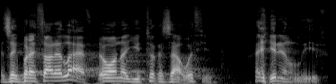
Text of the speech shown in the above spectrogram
It's like, but I thought I left. Oh no, you took us out with you. you didn't leave.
